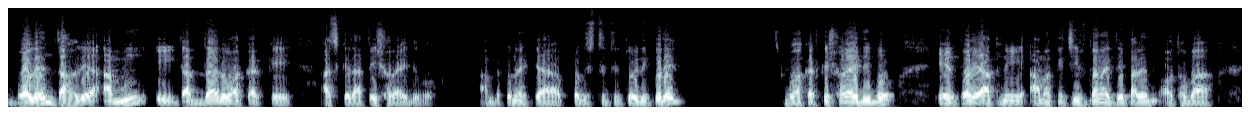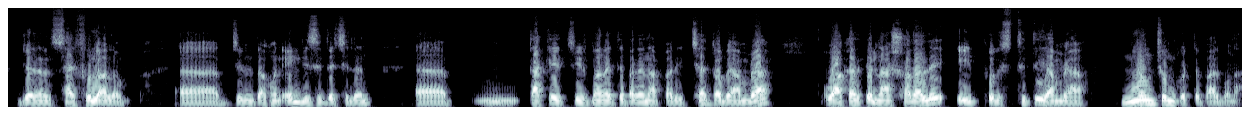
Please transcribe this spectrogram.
বলেন, তাহলে আমি এই গাদ্দার ওয়াকারকে আজকে রাতেই সরাই দিব। আমরা কোনো একটা পরিস্থিতি তৈরি করে ওয়াকারকে সরাই দিব। এরপরে আপনি আমাকে চিফ বানাইতে পারেন, অথবা জেনারেল সাইফুল আলম যিনি তখন এনডিসিতে ছিলেন তাকে চিফ বানাইতে পারেন আপনার ইচ্ছা। তবে আমরা ওয়াকারকে না সরালে এই পরিস্থিতি আমরা নিয়ন্ত্রণ করতে পারব না।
